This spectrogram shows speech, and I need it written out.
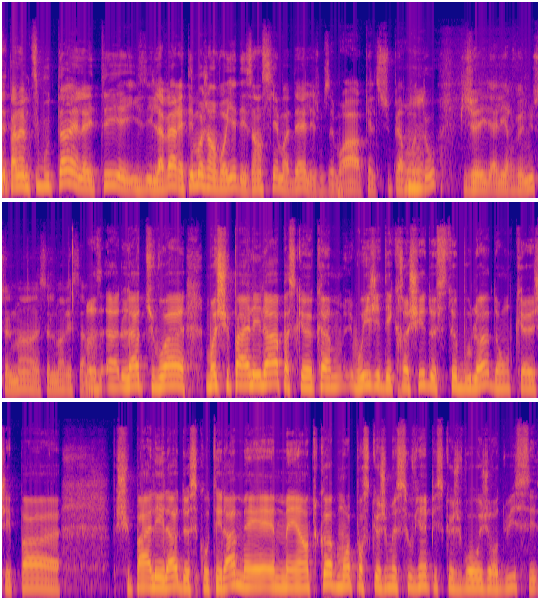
que pendant un petit bout de temps, elle a été. Ils l'avaient arrêté. Moi, j'envoyais des anciens modèles et je me disais, waouh, quelle super Mhm. moto. Puis je- elle est revenue seulement, seulement récemment. Euh, euh, là, tu vois, moi, je suis pas allé là parce que, comme, oui, j'ai décroché de ce bout-là, donc euh, j'ai pas. Je suis pas allé là de ce côté-là, mais, mais en tout cas, moi, pour ce que je me souviens puis ce que je vois aujourd'hui, c'est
